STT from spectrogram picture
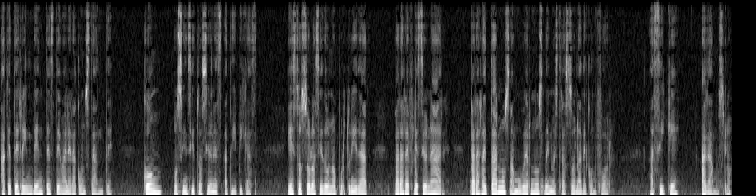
a que te reinventes de manera constante, con o sin situaciones atípicas. Esto solo ha sido una oportunidad para reflexionar, para retarnos a movernos de nuestra zona de confort. Así que hagámoslo.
